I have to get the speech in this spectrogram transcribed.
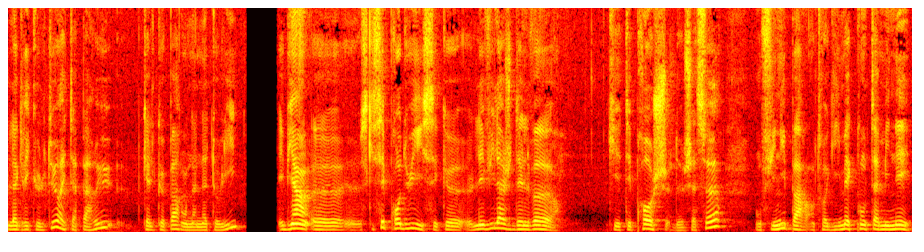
l'agriculture est apparue quelque part en Anatolie eh bien, euh, ce qui s'est produit, c'est que les villages d'éleveurs qui étaient proches de chasseurs ont fini par, guillemets, contaminer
